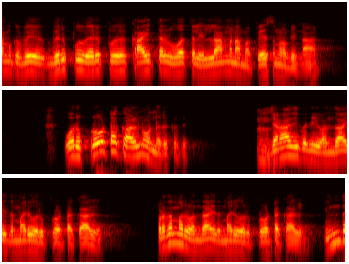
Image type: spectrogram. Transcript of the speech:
நமக்கு விருப்பு வெறுப்பு காய்த்தல் ஓத்தல் இல்லாம நம்ம பேசணும் அப்படின்னா ஒரு புரோட்டோகால்னு ஒண்ணு இருக்குது. ஜனாதிபதி வந்தா இது மாதிரி ஒரு புரோட்டோகால் பிரதமர் வந்தா இது மாதிரி ஒரு புரோட்டோகால் இந்த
